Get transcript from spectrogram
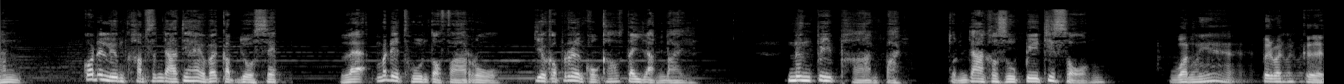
นั้น ก็ได้ลืมคำสัญญาที่ให้ไว้กับโยเซฟ และไม่ได้ทูลต่อฟาโรห์เกี่ยวกับเรื่องของเขาแต่อย่างใดหนึ่งปีผ่านไป จนย่างเข้าสู่ปีที่สอง วันเนี้ยเป็นวันเกิด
